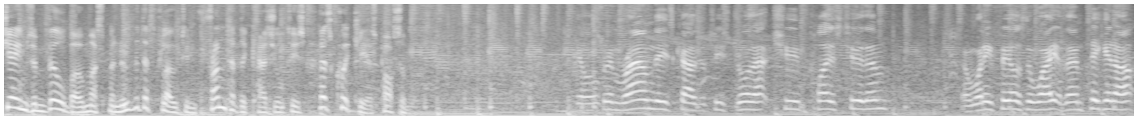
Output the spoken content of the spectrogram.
James and Bilbo must manoeuvre the float in front of the casualties as quickly as possible. He'll swim round these casualties, draw that tube close to them, and when he feels the weight of them, pick it up.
